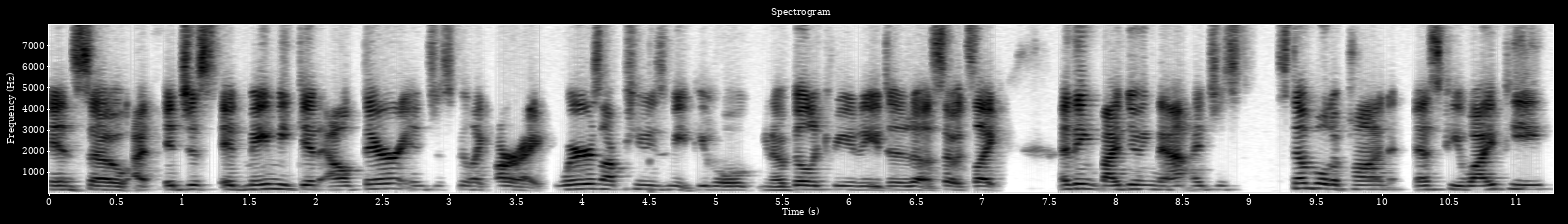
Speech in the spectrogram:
And so I, it just, it made me get out there and just be like, all right, where's opportunities to meet people, you know, build a community, da, da, da. So it's like, I think by doing that, I just stumbled upon SPYP.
